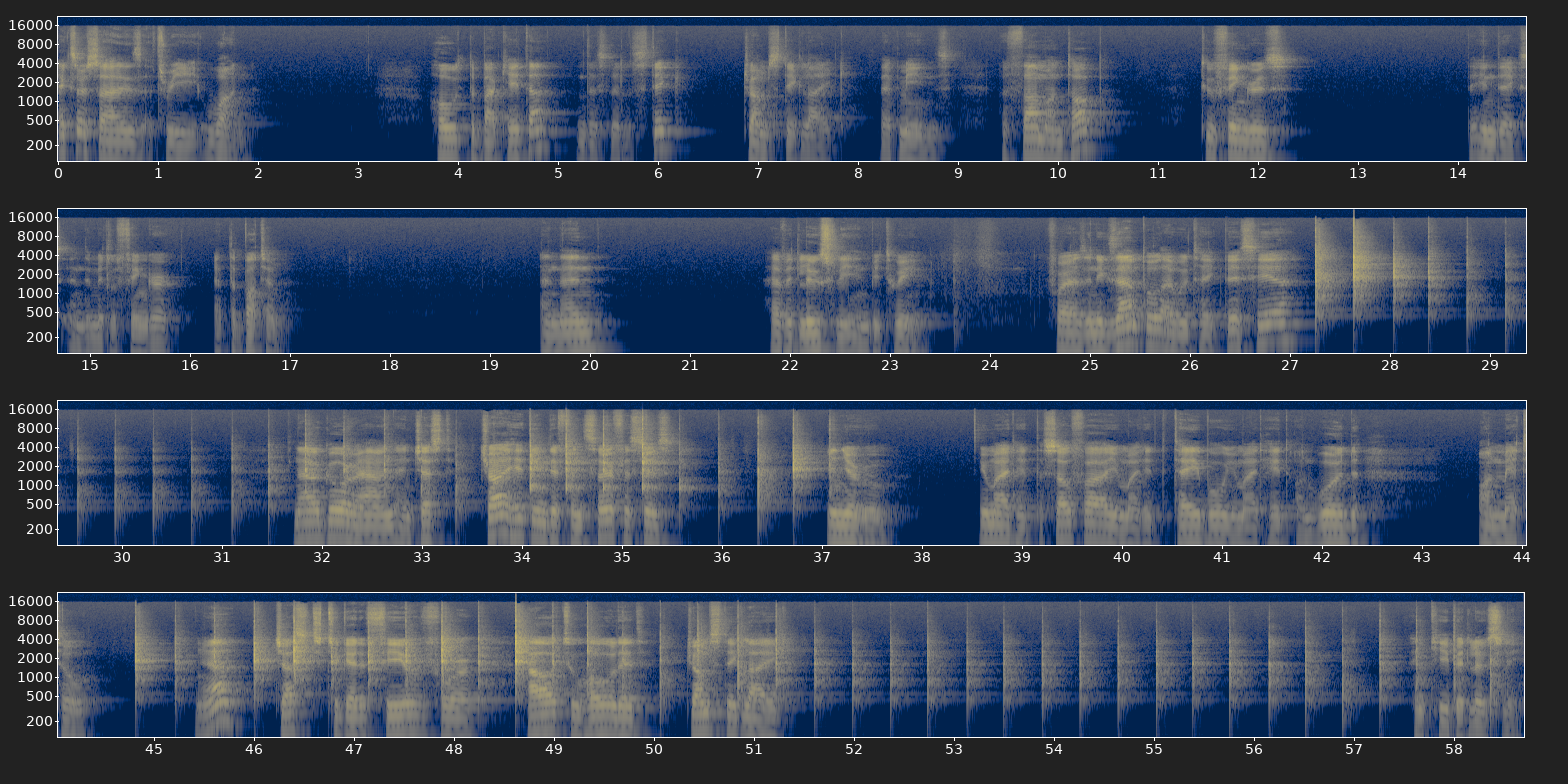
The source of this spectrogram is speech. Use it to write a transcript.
Exercise 3-1. Hold the baqueta, this little stick, drumstick like. That means the thumb on top, two fingers, the index and the middle finger at the bottom. And then have it loosely in between. For as an example, I will take this here Now go around and just try hitting different surfaces in your room. You might hit the sofa, you might hit the table, you might hit on wood, on metal. Yeah, just to get a feel for how to hold it drumstick like. And keep it loosely.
